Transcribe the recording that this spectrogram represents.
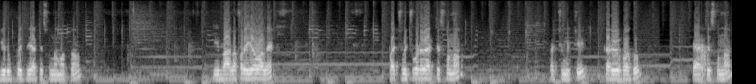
జీడిపప్పు అయితే అట్టేసుకుందాం మొత్తం. ఇవి బాగా ఫ్రై అవ్వాలి. పచ్చిమిర్చి కూడా యాడ్ చేసుకుందాం. పచ్చిమిర్చి కరివేపాకు యాడ్ చేసుకుందాం.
